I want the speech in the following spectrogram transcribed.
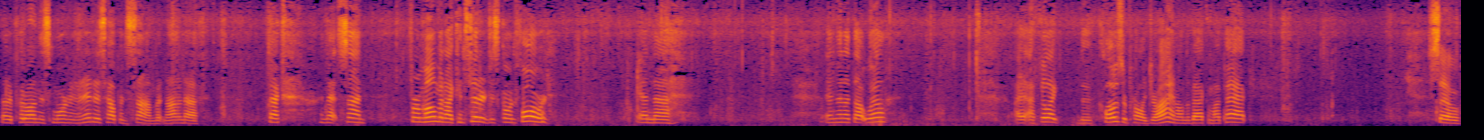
that I put on this morning and it is helping some but not enough. In fact in that sun for a moment I considered just going forward and uh, and then I thought well I, I feel like the clothes are probably drying on the back of my pack. So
